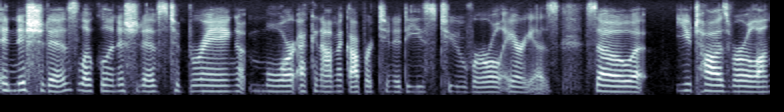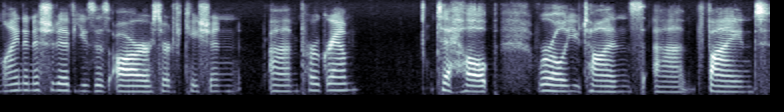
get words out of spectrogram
initiatives, local initiatives to bring more economic opportunities to rural areas. So, Utah's Rural Online Initiative uses our certification um, program to help rural Utahns um, find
